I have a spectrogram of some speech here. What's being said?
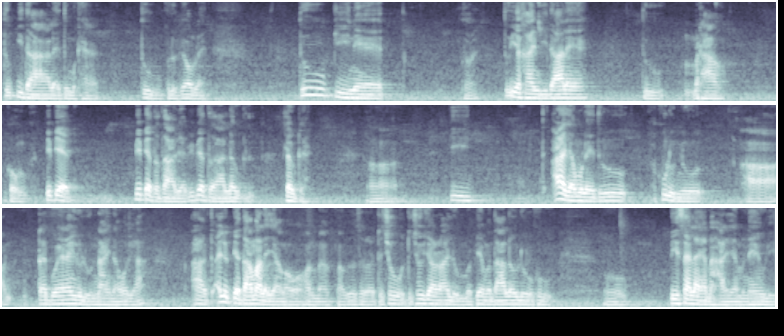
သူပြည်သားကလည်းသူမခံသူဘယ်လိုပြောမလဲသူပြည်နယ်ဟုတ်သူရခိုင်ပြည်သားလည်းသူ မထားဘူးအကုန်ပြက်ပြက်ပြက်ပြက်တသားပြပြက်ပြက်တသားလောက်လောက်တယ်အာဒီအဲ့ဒါကြောင့်မို့လဲသူတို့အခုလိုမျိုးအာတိုက်ပွဲတိုင်းလိုလိုနိုင်တာဗောဗျာအဲ့အဲ့လိုပြက်သားမှလည်းရမှာဗောဟုတ်မှာဘာလို့လဲဆိုတော့တချို့တချို့ကြတော့အဲ့လိုမပြတ်မသားလို့လို့အခုဟိုပေးဆက်လိုက်ရမှာဟာတွေကမနှဲဘူးလေ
